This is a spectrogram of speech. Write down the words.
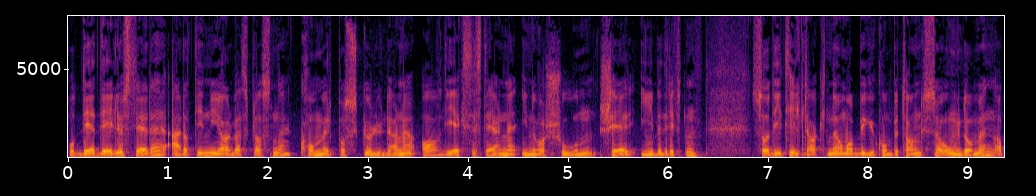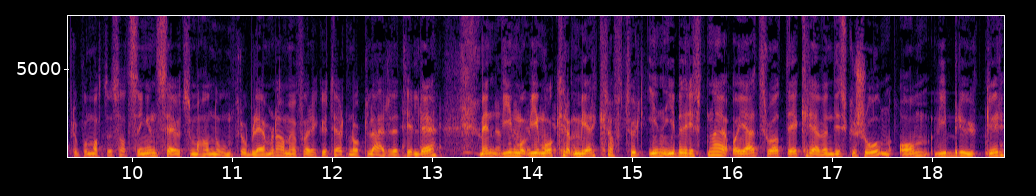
Og Det det illustrerer, er at de nye arbeidsplassene kommer på skuldrene av de eksisterende. Innovasjonen skjer i bedriften. Så de tiltakene om å bygge kompetanse og ungdommen, apropos mattesatsingen, ser ut som å ha noen problemer da, med å få rekruttert nok lærere til det. Men vi må, vi må mer kraftfullt inn i bedriftene. Og jeg tror at det krever en diskusjon om vi bruker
